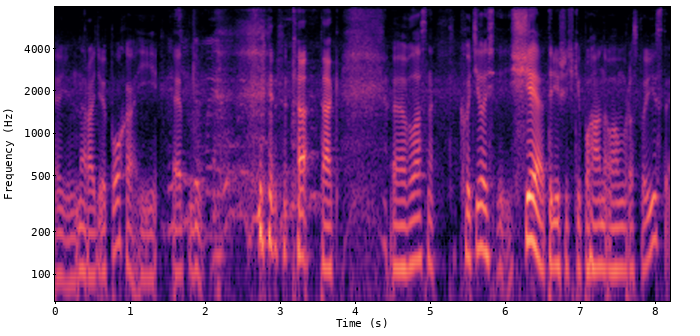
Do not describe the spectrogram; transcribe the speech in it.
е, на радіо Епоха і е, так, так. Е, Власне, хотілося ще трішечки поганого вам розповісти.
